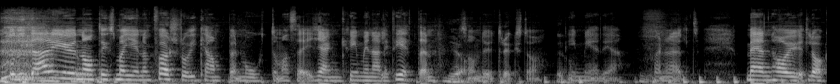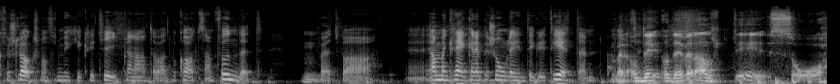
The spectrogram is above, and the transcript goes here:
och det där är ju någonting som har genomförts då i kampen mot om man säger, gängkriminaliteten ja. som det uttrycks då ja. i media generellt. Men har ju ett lagförslag som har fått mycket kritik bland annat av Advokatsamfundet mm. för att vara ja, men kränka den personliga integriteten. Men, och, det, och det är väl alltid så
